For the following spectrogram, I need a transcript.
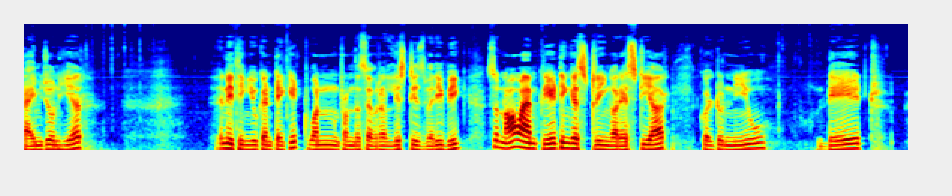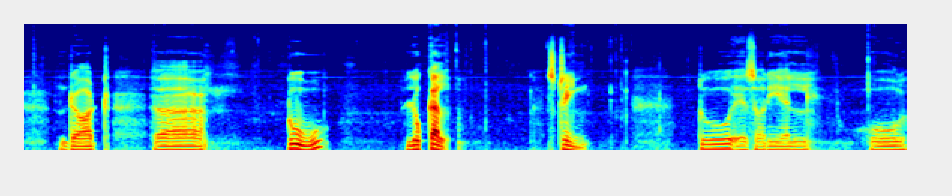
time zone here anything you can take it. One from the several list is very big. So now I am creating a string or str equal to new date dot uh, to local string. To uh, sorry l o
